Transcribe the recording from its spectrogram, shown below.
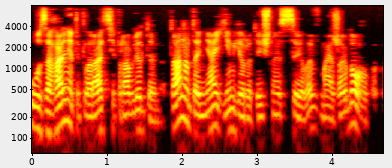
у Загальній декларації прав людини та надання їм юридичної сили в межах договору.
